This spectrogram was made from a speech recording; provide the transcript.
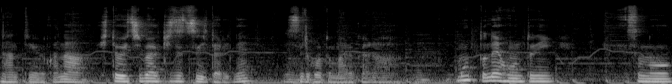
なんていうのかな人一倍傷ついたりねうんすることもあるから、うんもっとね本当にその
